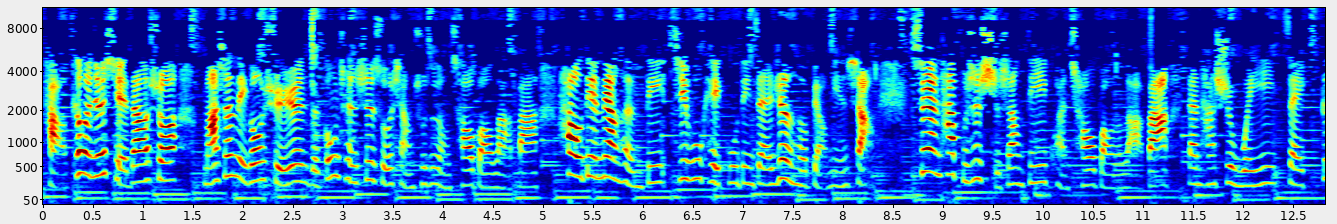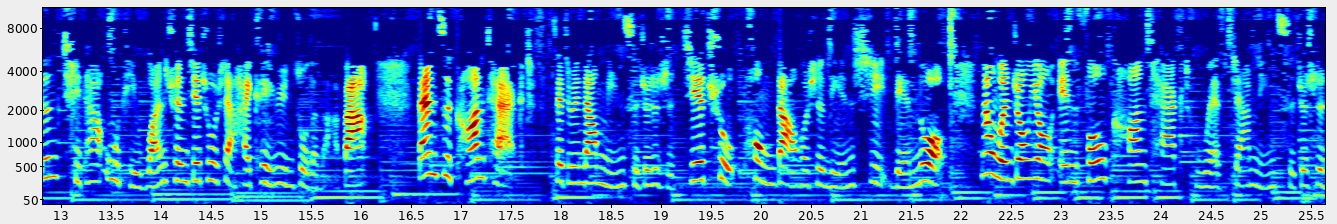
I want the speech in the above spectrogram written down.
好，课文就写到。说麻省理工学院的工程师所想出这种超薄喇叭，耗电量很低，几乎可以固定在任何表面上。虽然它不是史上第一款超薄的喇叭，但它是唯一在跟其他物体完全接触下还可以运作的喇叭。单字 contact 在这边当名词，就是指接触、碰到或是联系、联络。那文中用 in full contact with 加名词，就是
